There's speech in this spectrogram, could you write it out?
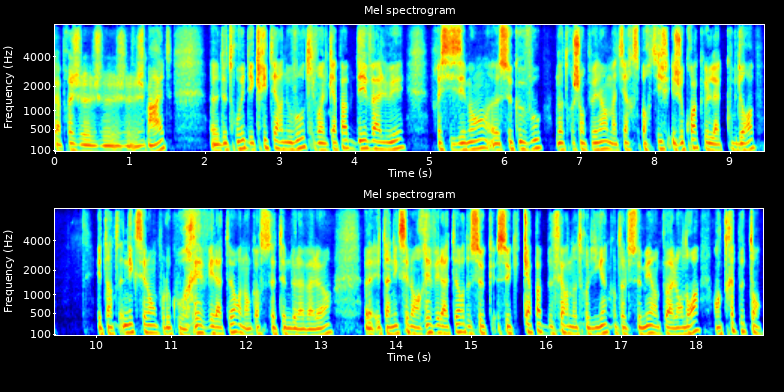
après, je m'arrête. euh, de trouver des critères nouveaux qui vont être capables d'évaluer précisément euh, ce que vaut notre championnat en matière sportive. Et je crois que la Coupe d'Europe est un, un excellent, pour le coup, révélateur, on est encore sur ce thème de la valeur, euh, est un excellent révélateur de ce, que- ce qu'est capable de faire notre Ligue 1 quand elle se met un peu à l'endroit en très peu de temps,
